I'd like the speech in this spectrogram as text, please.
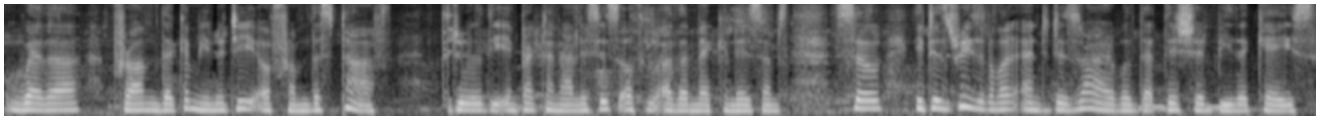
whether from the community or from the staff through the impact analysis or through other mechanisms. So it is reasonable and desirable that this should be the case.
